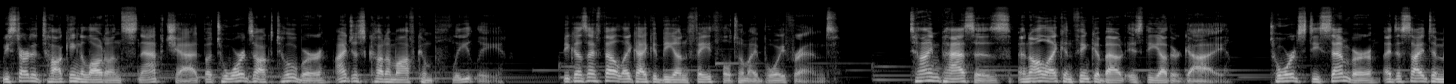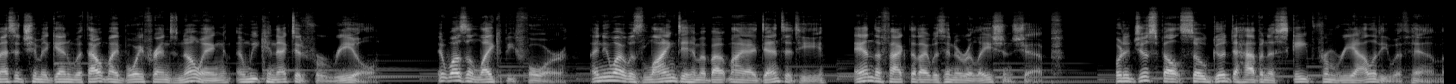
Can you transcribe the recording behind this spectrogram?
We started talking a lot on Snapchat, but towards October, I just cut him off completely because I felt like I could be unfaithful to my boyfriend. Time passes, and all I can think about is the other guy. Towards December, I decide to message him again without my boyfriend knowing, and we connected for real. It wasn't like before. I knew I was lying to him about my identity and the fact that I was in a relationship. But it just felt so good to have an escape from reality with him.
